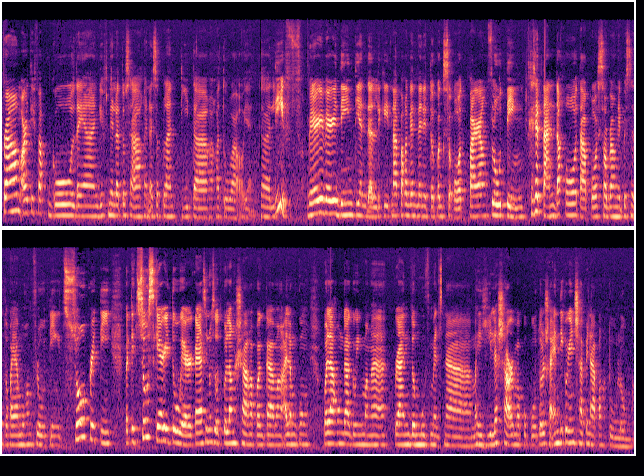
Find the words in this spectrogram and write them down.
From Artifact Gold, ayan, gift nila to sa akin as a plant tita, kakatuwa, o yan. Sa leaf. Very, very dainty and delicate. Napakaganda nito pag suot. Parang floating. Kasi tanda ko, tapos sobrang nipis nito, kaya mukhang floating. It's so pretty, but it's so scary to wear. Kaya sinusuot ko lang siya kapag ka, mga alam kong wala akong gagawing mga random movements na mahihila siya or mapuputol siya. Hindi ko rin siya pinapangtulog.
